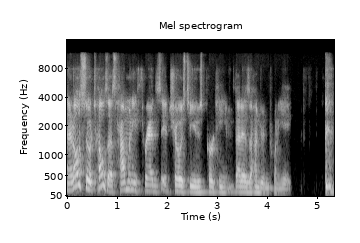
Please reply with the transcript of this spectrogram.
And it also tells us how many threads it chose to use per team, that is 128.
